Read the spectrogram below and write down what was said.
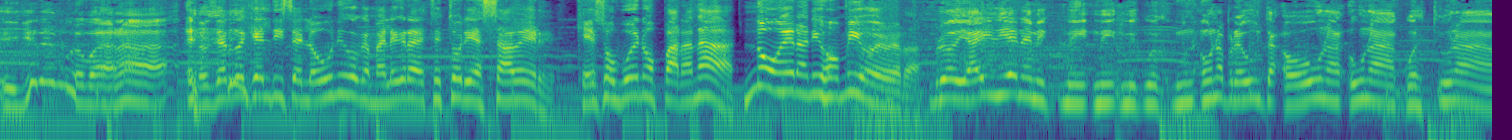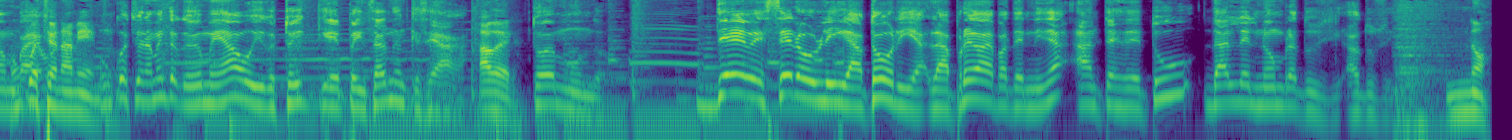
¿Y qué eran buenos para nada? Lo cierto es que él dice, lo único que me alegra de esta historia es saber que esos buenos para nada no eran hijos míos de verdad. Bro, y ahí viene mi, mi- mi- mi cu- una pregunta o una, una cuestión. Una, Un cuestionamiento. Un cuestionamiento que yo me hago y que estoy pensando en que se haga. A ver, Todo el mundo. Debe ser obligatoria la prueba de paternidad antes de tú darle el nombre a tus, a tus hijos. no.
